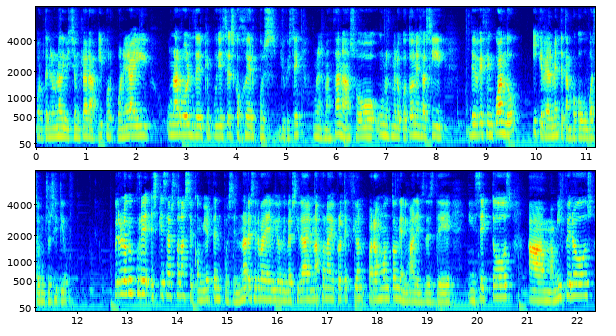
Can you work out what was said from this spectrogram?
por tener una división clara y por poner ahí un árbol del que pudiese escoger, pues yo qué sé, unas manzanas o unos melocotones así de vez en cuando y que realmente tampoco ocupas de mucho sitio, pero lo que ocurre es que esas zonas se convierten pues, en una reserva de biodiversidad, en una zona de protección para un montón de animales, desde insectos a mamíferos,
